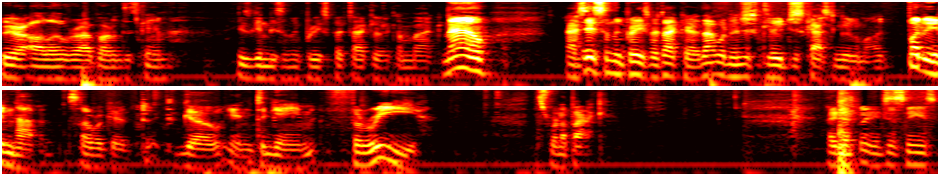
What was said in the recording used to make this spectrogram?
We are all over our opponent this game. He's going to do something pretty spectacular to come back. Now, I say something pretty spectacular. That wouldn't just include just casting Ulamog, but it didn't happen. So we're good to go into game three. Let's run it back. I guess we need to sneeze.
